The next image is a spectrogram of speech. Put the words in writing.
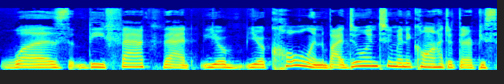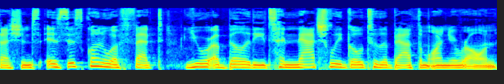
was the fact that your your colon, by doing too many colon hydrotherapy sessions, is this going to affect your ability to naturally go to the bathroom on your own?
